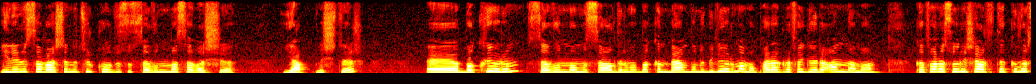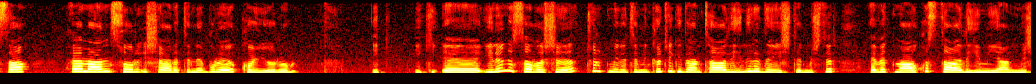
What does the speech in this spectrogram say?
İnönü Savaşları'nda Türk ordusu savunma savaşı yapmıştır. Ee, bakıyorum savunma mı saldırı mı? Bakın ben bunu biliyorum ama paragrafa göre anlamam. Kafana soru işareti takılırsa hemen soru işaretini buraya koyuyorum. İk, iki, e, İnönü Savaşı Türk milletinin kötü giden talihini de değiştirmiştir. Evet makus talihimi yenmiş.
